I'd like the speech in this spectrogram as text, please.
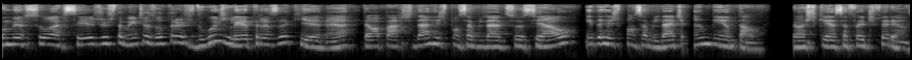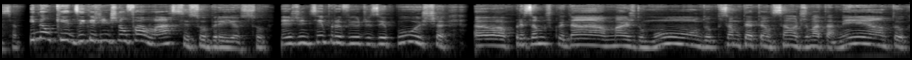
começou a ser justamente as outras duas letras aqui, né? Então, a parte da responsabilidade social e da responsabilidade ambiental. Eu acho que essa foi a diferença. E não quer dizer que a gente não falasse sobre isso. Né? A gente sempre ouviu dizer, puxa, uh, precisamos cuidar mais do mundo, precisamos ter atenção ao desmatamento,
